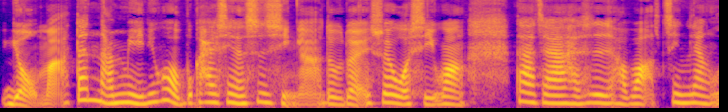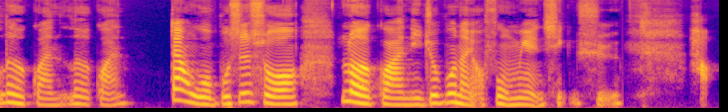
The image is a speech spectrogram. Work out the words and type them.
有嘛，但难免一定会有不开心的事情啊，对不对？所以我希望大家还是好不好，尽量乐观乐观。但我不是说乐观你就不能有负面情绪。好。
